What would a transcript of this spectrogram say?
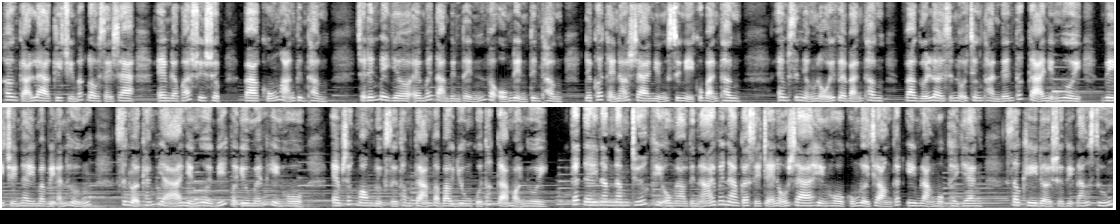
Hơn cả là khi chuyện bắt đầu xảy ra, em đã quá suy sụp và khủng hoảng tinh thần. Cho đến bây giờ em mới tạm bình tĩnh và ổn định tinh thần để có thể nói ra những suy nghĩ của bản thân. Em xin nhận lỗi về bản thân và gửi lời xin lỗi chân thành đến tất cả những người vì chuyện này mà bị ảnh hưởng. Xin lỗi khán giả, những người biết và yêu mến Hiền Hồ. Em rất mong được sự thông cảm và bao dung của tất cả mọi người. Cách đây 5 năm trước, khi ồn ào tình ái với nam ca sĩ trẻ nổ ra, Hiền Hồ cũng lựa chọn cách im lặng một thời gian. Sau khi đợi sự việc lắng xuống,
